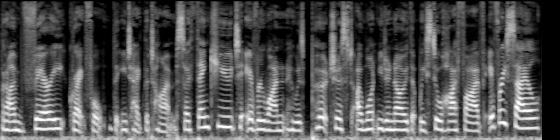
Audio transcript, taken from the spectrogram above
But I'm very grateful that you take the time. So thank you to everyone who has purchased. I want you to know that we still high five every sale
